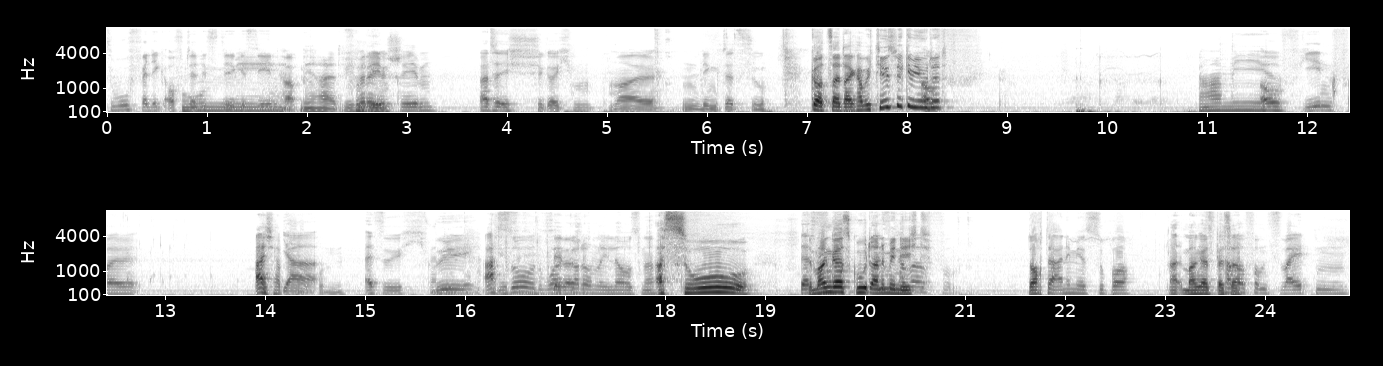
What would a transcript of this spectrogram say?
zufällig auf der Liste gesehen habe. Nee, halt. Wie wird er geschrieben? Warte, ich schicke euch mal einen Link dazu. Gott sei Dank habe ich Teamspeak gemutet. Auf, Kami. auf jeden Fall. Ah, ich hab's Ja. gefunden. Also ich will. Ach so, the world God only knows, ne? Ach so. Der Manga ist gut, Anime nicht. Doch, der Anime ist super. Ah, Manga ist Das Cover besser. vom zweiten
